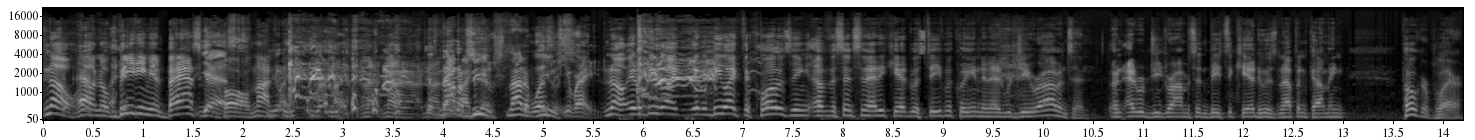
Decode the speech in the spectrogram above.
No, no, no. Beating him in basketball, Yes. not like, no, no, no, no, Not like abuse, not wasn't- abuse. You're right. No, it'll be like it'll be like the closing of the Cincinnati Kid with Steve McQueen and Edward G. Robinson. And Edward G. Robinson beats a kid who is an up and coming poker player.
